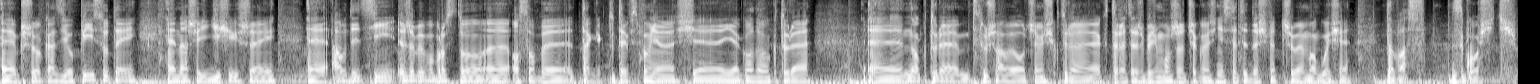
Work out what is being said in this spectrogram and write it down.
e, przy okazji opisu tej e, naszej dzisiejszej e, audycji, żeby po prostu e, osoby, tak jak tutaj wspomniałaś e, Jagodo, które, e, no, które słyszały o czymś, które, które też być może czegoś niestety doświadczyły, mogły się do was zgłosić.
